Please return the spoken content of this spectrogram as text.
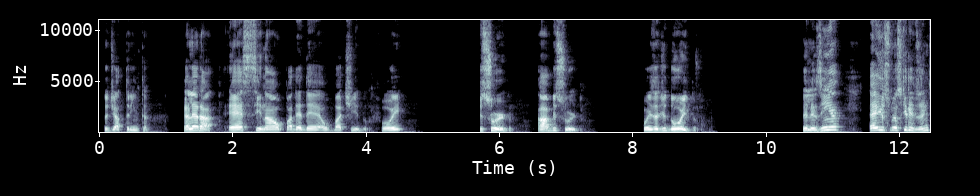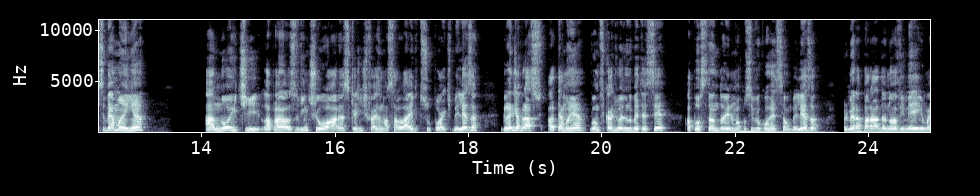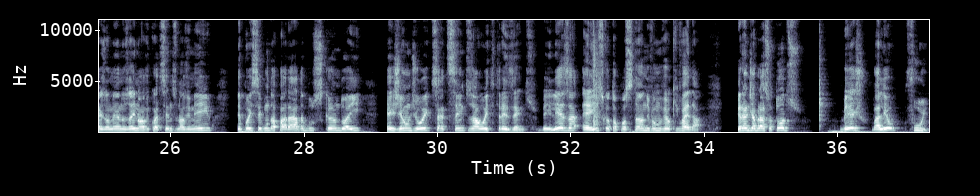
Do dia 30. Galera, é sinal pra Dedé o batido. Foi absurdo. Absurdo. Coisa de doido. Belezinha? É isso, meus queridos. A gente se vê amanhã à noite, lá para as 20 horas, que a gente faz a nossa live de suporte, beleza? Grande abraço, até amanhã. Vamos ficar de olho no BTC, apostando aí numa possível correção, beleza? Primeira parada 9,5, mais ou menos aí 9,400, 9,5. Depois segunda parada buscando aí região de 8,700 a 8,300. Beleza? É isso que eu tô apostando e vamos ver o que vai dar. Grande abraço a todos. Beijo, valeu, fui.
